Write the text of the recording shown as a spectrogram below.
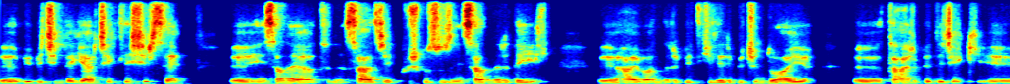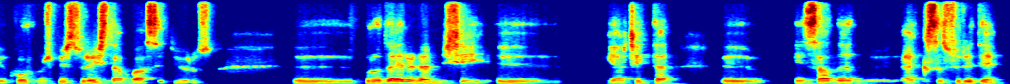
e, bir biçimde gerçekleşirse e, insan hayatını sadece kuşkusuz insanları değil, e, hayvanları, bitkileri, bütün doğayı e, tahrip edecek e, korkunç bir süreçten bahsediyoruz. E, burada en önemli şey e, gerçekten e, insanlığın en kısa sürede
